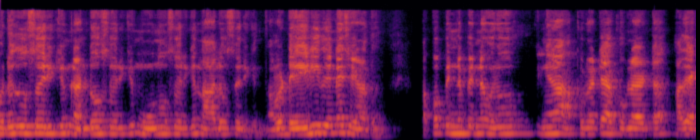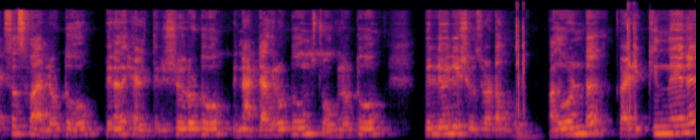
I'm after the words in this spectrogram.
ഒരു ദിവസം ഇരിക്കും രണ്ട് ദിവസം ഇരിക്കും മൂന്ന് ദിവസം ഇരിക്കും നാല് ദിവസം ഇരിക്കും. നമ്മൾ ഡെയിലി ഇത് തന്നെ ചെയ്യണത്. അപ്പൊ പിന്നെ പിന്നെ ഒരു ഇങ്ങനെ അക്യുമുലേറ്റ് അക്യുമുലേറ്റ് അത് എക്സസ് ഫാറ്റിലോട്ട് പോകും പിന്നെ അത് ഹെൽത്ത് ഇഷ്യൂലോട്ട് പോകും പിന്നെ അറ്റാക്കിലോട്ട് പോകും സ്ട്രോക്കിലോട്ട് പോകും വലിയ വലിയ ഇഷ്യൂസിലോട്ടൊക്കെ പോകും അതുകൊണ്ട് കഴിക്കുന്നതിന്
